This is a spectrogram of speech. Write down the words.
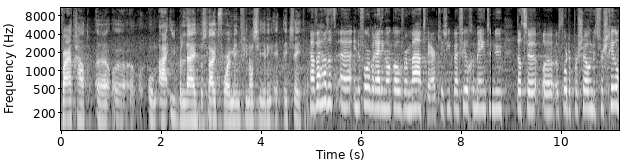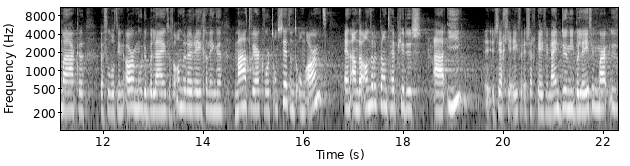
waar het gaat eh, om AI-beleid, besluitvorming, financiering, e- et cetera. Nou, wij hadden het in de voorbereiding ook over maatwerk. Je ziet bij veel gemeenten nu dat ze voor de persoon het verschil maken. Bijvoorbeeld in armoedebeleid of andere regelingen. Maatwerk wordt ontzettend omarmd. En aan de andere kant heb je dus AI, zeg, je even, zeg ik even in mijn dummy-beleving, maar u,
